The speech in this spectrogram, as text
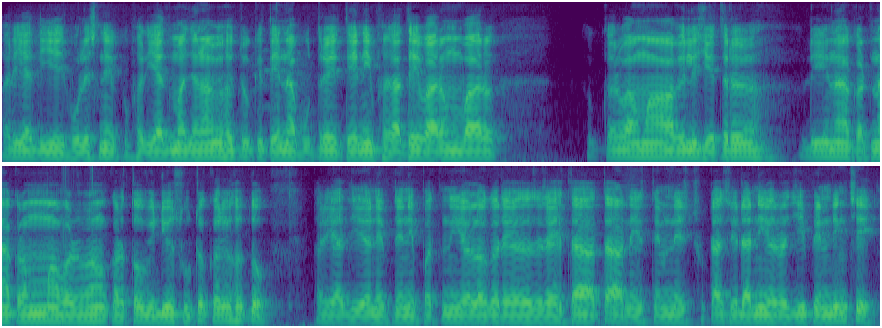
ફરિયાદીએ પોલીસને ફરિયાદમાં જણાવ્યું હતું કે તેના પુત્રએ તેની સાથે વારંવાર કરવામાં આવેલી છેતરડીના ઘટનાક્રમમાં વર્ણન કરતો વીડિયો શૂટ કર્યો હતો. ફરિયાદી અને તેની પત્ની અલગ રહે- રહેતા હતા અને તેમને છૂટાછેડાની અરજી પેન્ડિંગ છે.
